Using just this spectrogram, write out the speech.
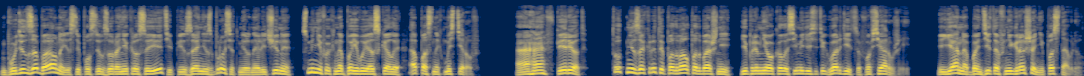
Будет забавно, если после взора некрасы и эти пейзани сбросят мирные личины, сменив их на боевые оскалы опасных мастеров. Ага, вперед! Тут не закрытый подвал под башней, и при мне около 70 гвардейцев во всеоружии. Я на бандитов ни гроша не поставлю.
